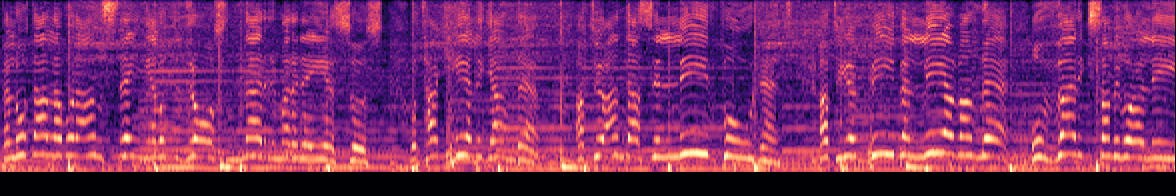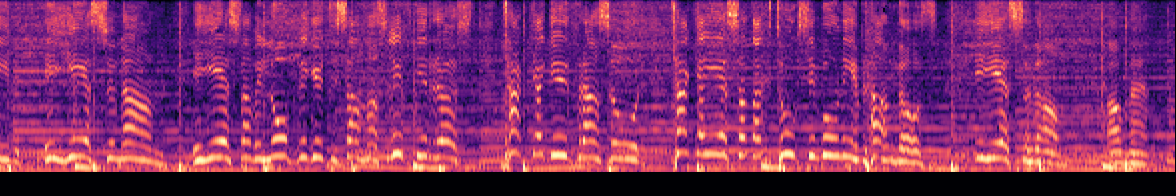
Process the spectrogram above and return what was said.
Men låt alla våra ansträngningar, låt det dra oss närmare dig Jesus. Och tack heligande att du andas liv på ordet. Att du gör Bibeln levande och verksam i våra liv. I Jesu namn. I Jesu namn, vi lovsjunger Gud tillsammans. Lyft din röst. Tacka Gud för hans ord. Tacka Jesus att han tog sin boning ibland oss. I Jesu namn. Amen.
